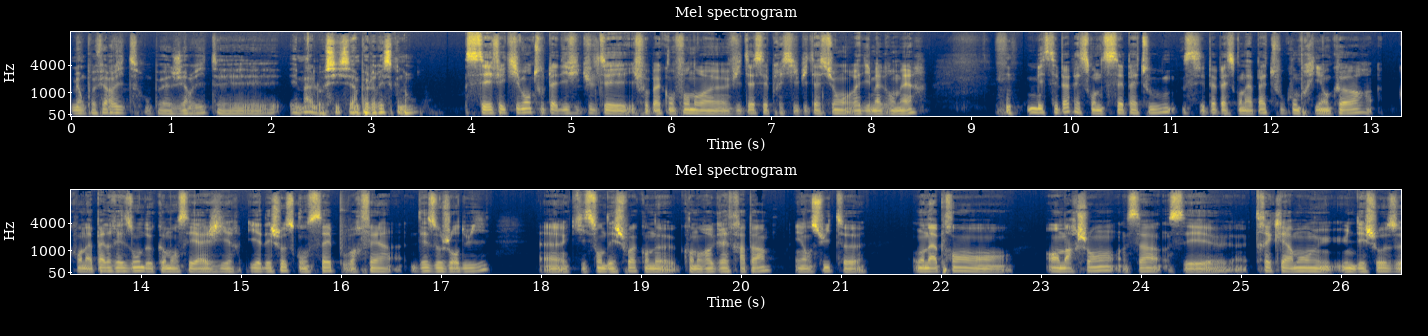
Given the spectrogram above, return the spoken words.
Mais on peut faire vite, on peut agir vite et, et mal aussi. C'est un peu le risque, non? C'est effectivement toute la difficulté. Il faut pas confondre euh, vitesse et précipitation, aurait dit ma grand-mère. Mais c'est pas parce qu'on ne sait pas tout, c'est pas parce qu'on n'a pas tout compris encore qu'on n'a pas de raison de commencer à agir. Il y a des choses qu'on sait pouvoir faire dès aujourd'hui, euh, qui sont des choix qu'on ne, qu'on ne regrettera pas. Et ensuite, euh, on apprend en, marchant. Ça, c'est très clairement une des choses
